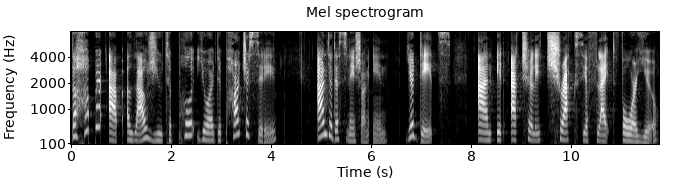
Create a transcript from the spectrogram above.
The Hopper app allows you to put your departure city and your destination in, your dates, and it actually tracks your flight for you.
